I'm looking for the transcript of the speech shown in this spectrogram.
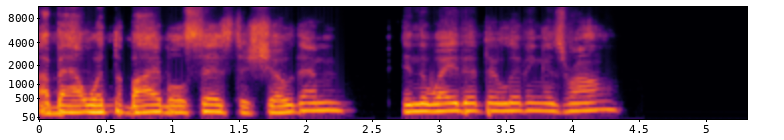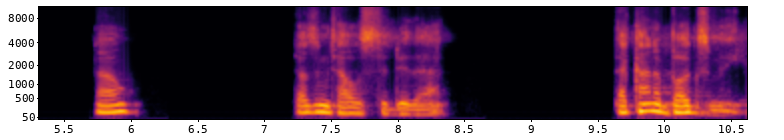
about what the Bible says to show them in the way that they're living is wrong? No. Doesn't tell us to do that. That kind of bugs me.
